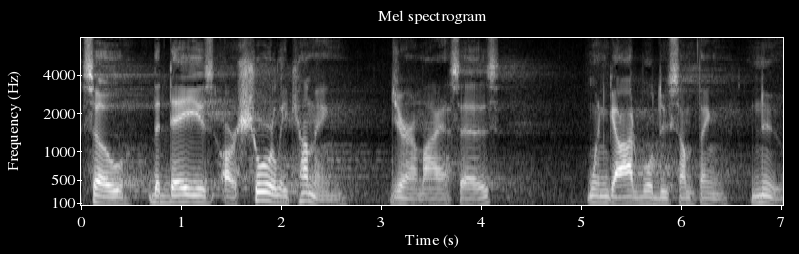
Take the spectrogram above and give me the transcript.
so the days are surely coming, Jeremiah says, when God will do something new.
